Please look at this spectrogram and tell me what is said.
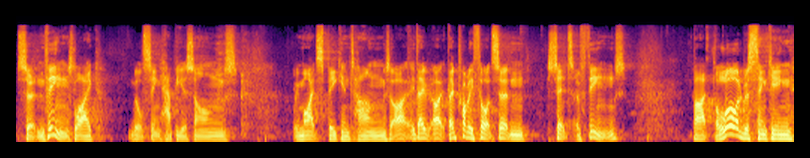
certain things like we'll sing happier songs, we might speak in tongues. I, they, I, they probably thought certain sets of things, but the Lord was thinking,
